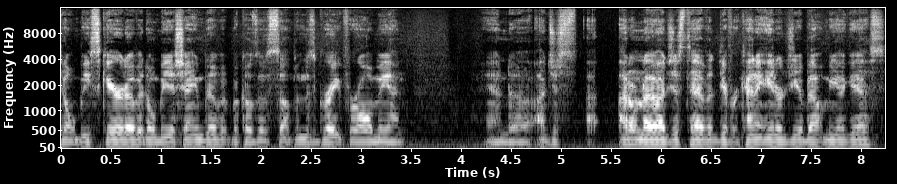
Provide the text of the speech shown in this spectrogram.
Don't be scared of it. Don't be ashamed of it because it's something that's great for all men and uh, I just I, I don't know I just have a different kind of energy about me I guess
